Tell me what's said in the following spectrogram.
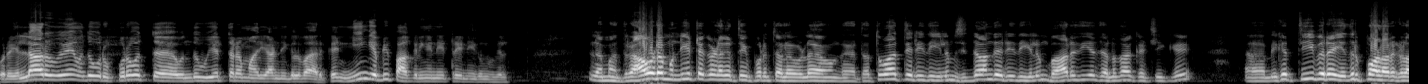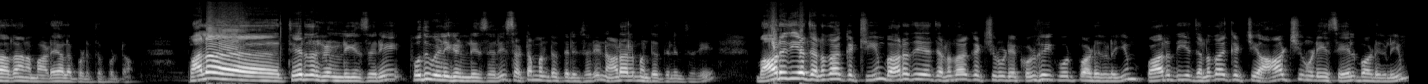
ஒரு எல்லாருமே வந்து ஒரு புறவத்தை வந்து உயர்த்துற மாதிரியான நிகழ்வாக இருக்கு. நீங்கள் எப்படி பார்க்குறீங்க நேற்றைய நிகழ்வுகள்? நம்ம திராவிட முன்னேற்ற கழகத்தை பொறுத்தளவில் அவங்க தத்துவார்த்த ரீதியிலும் சித்தாந்த ரீதியிலும் பாரதிய ஜனதா கட்சிக்கு மிக தீவிர எதிர்ப்பாளர்களாக தான் நம்ம அடையாளப்படுத்தப்பட்டோம். பல தேர்தல்கள்லையும் சரி பொதுவெளிகள்லையும் சரி சட்டமன்றத்திலும் சரி நாடாளுமன்றத்திலும் சரி பாரதிய ஜனதா கட்சியும் பாரதிய ஜனதா கட்சியினுடைய கொள்கை கோட்பாடுகளையும் பாரதிய ஜனதா கட்சி ஆட்சியினுடைய செயல்பாடுகளையும்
